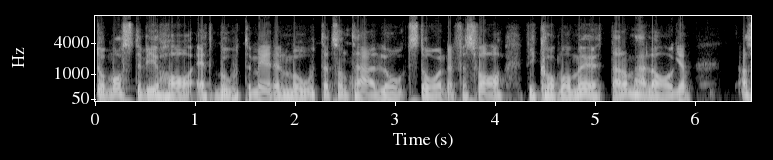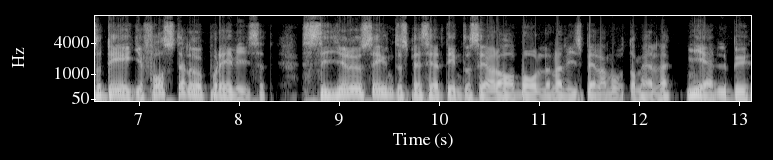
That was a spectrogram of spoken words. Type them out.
Då måste vi ha ett botemedel mot ett sånt här lågt stående försvar. Vi kommer att möta de här lagen. Alltså Degerfors ställer upp på det viset. Sirius är ju inte speciellt intresserade av att ha bollen när vi spelar mot dem heller. Mjällby,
